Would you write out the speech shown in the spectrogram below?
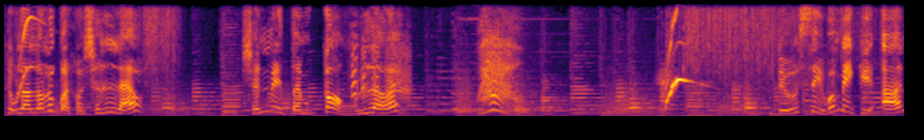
ถึงเวลาล้างลูกกวาดของฉันแล้ว ฉันมีเต็มกล่องเลยดูสิว่ามีกี่อัน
